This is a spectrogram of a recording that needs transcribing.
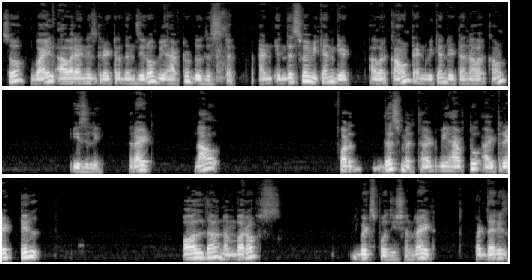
So while our n is greater than 0 we have to do this step. And in this way we can get our count and we can return our count easily right? Now for this method we have to iterate till all the number of bits position right but there is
